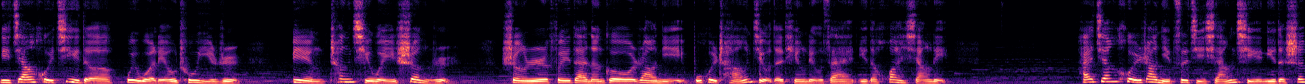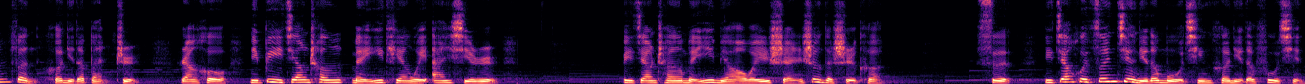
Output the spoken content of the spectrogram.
你将会记得为我留出一日，并称其为圣日。圣日非但能够让你不会长久地停留在你的幻想里，还将会让你自己想起你的身份和你的本质。然后你必将称每一天为安息日。必将称每一秒为神圣的时刻。四，你将会尊敬你的母亲和你的父亲。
